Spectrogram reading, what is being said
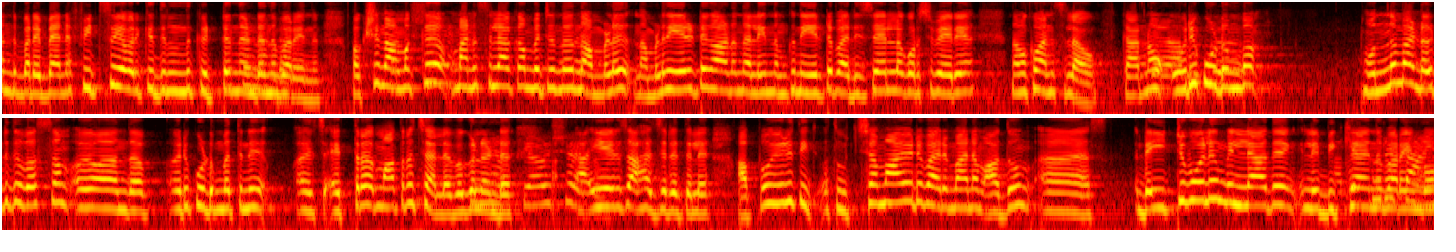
എന്താ പറയുക ബെനിഫിറ്റ്സ് അവർക്ക് ഇതിൽ നിന്ന് കിട്ടുന്നുണ്ടെന്ന് പറയുന്നു. പക്ഷെ നമുക്ക് മനസ്സിലാക്കാൻ പറ്റുന്നത് നമ്മൾ നമ്മൾ നേരിട്ട് കാണുന്ന അല്ലെങ്കിൽ നമുക്ക് നേരിട്ട് പരിചയമുള്ള കുറച്ച് പേര് നമുക്ക് മനസ്സിലാവും. കാരണം ഒരു കുടുംബം ഒന്നും വേണ്ട ഒരു ദിവസം എന്താ ഒരു കുടുംബത്തിന് എത്ര മാത്രം ചെലവുകളുണ്ട് ഈ ഒരു സാഹചര്യത്തിൽ അപ്പോൾ ഒരു തുച്ഛമായ ഒരു വരുമാനം അതും ഡേറ്റ് പോലും ഇല്ലാതെ ലഭിക്കുക എന്ന് പറയുമ്പോൾ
